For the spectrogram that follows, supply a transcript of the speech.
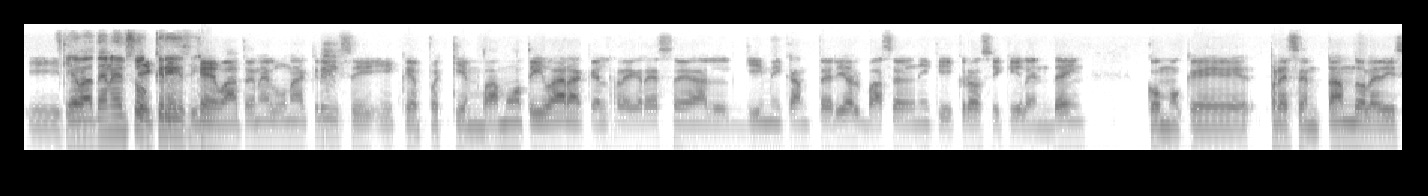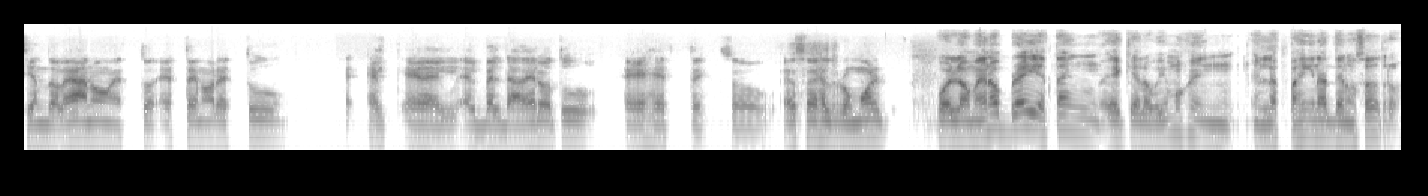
Y que va a tener su crisis. Que, va a tener una crisis y que pues quien va a motivar a que él regrese al gimmick anterior va a ser Nicky Cross y Killen Dane, como que presentándole, diciéndole, ah, no, esto, este no eres tú, el, el, verdadero tú es este. So, ese es el rumor. Por lo menos Bray está en, eh, que lo vimos en, en las páginas de nosotros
